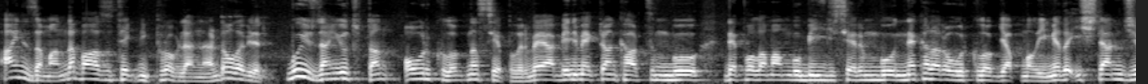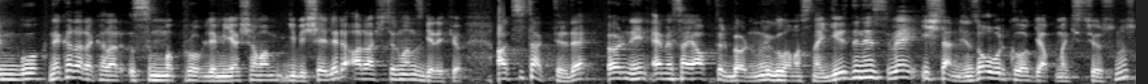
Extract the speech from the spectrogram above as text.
Aynı zamanda bazı teknik problemler de olabilir. Bu yüzden YouTube'dan overclock nasıl yapılır veya benim ekran kartım bu, depolamam bu, bilgisayarım bu, ne kadar overclock yapmalıyım ya da işlemcim bu, ne kadara kadar ısınma problemi yaşamam gibi şeyleri araştırmanız gerekiyor. Aksi takdirde örneğin MSI Afterburn uygulamasına girdiniz ve işlemcinize overclock yapmak istiyorsunuz.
